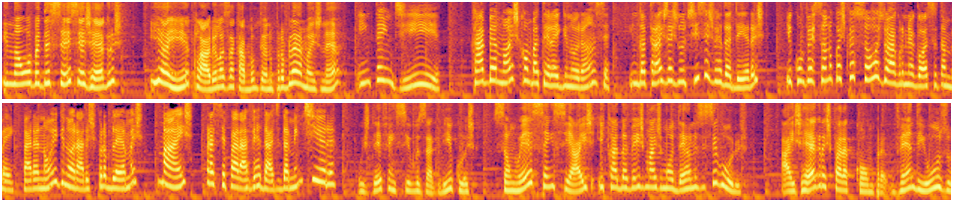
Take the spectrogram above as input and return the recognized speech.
e não obedecesse às regras. E aí, é claro, elas acabam tendo problemas, né? Entendi. Cabe a nós combater a ignorância indo atrás das notícias verdadeiras e conversando com as pessoas do agronegócio também, para não ignorar os problemas, mas para separar a verdade da mentira. Os defensivos agrícolas são essenciais e cada vez mais modernos e seguros. As regras para compra, venda e uso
